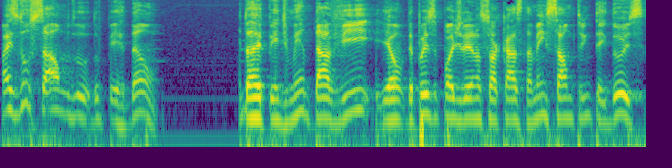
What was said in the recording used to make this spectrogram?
Mas do salmo do, do perdão, do arrependimento, Davi, é depois você pode ler na sua casa também, Salmo 32,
